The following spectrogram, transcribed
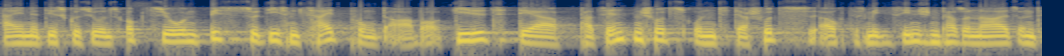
eine Diskussionsoption. Bis zu diesem Zeitpunkt aber gilt der Patientenschutz und der Schutz auch des medizinischen Personals. Und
